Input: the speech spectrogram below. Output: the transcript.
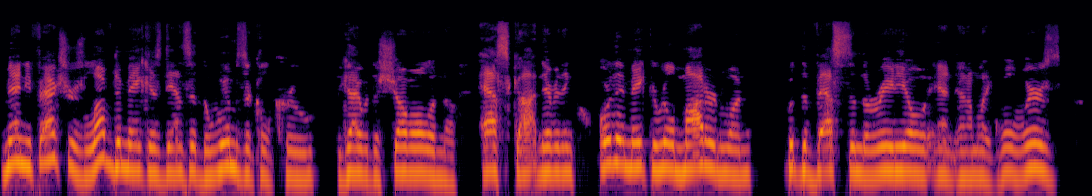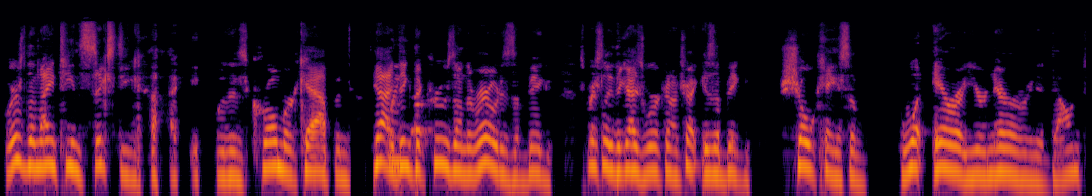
manufacturers love to make, as Dan said, the whimsical crew, the guy with the shovel and the ascot and everything, or they make the real modern one with the vests and the radio. And, and I'm like, well, where's where's the 1960 guy with his Kromer cap? And yeah, I think the crews on the road is a big, especially the guys working on track, is a big showcase of what era you're narrowing it down to.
